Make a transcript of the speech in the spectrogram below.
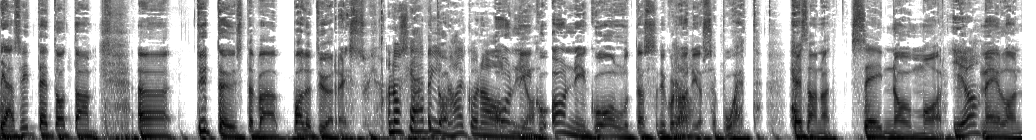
Ja sitten tota, ö, tyttöystävää, paljon työreissuja. No sehän viime on- aikoina on on, jo. niinku, on niinku ollut tässä niinku Joo. radiossa puhetta. He sanoivat, say no more. Joo. Meillä on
